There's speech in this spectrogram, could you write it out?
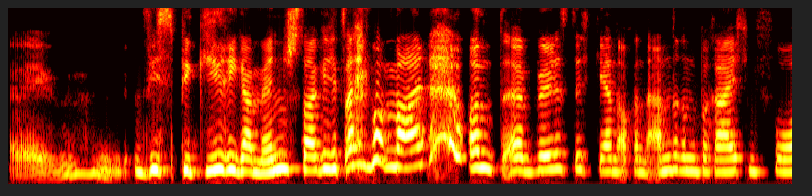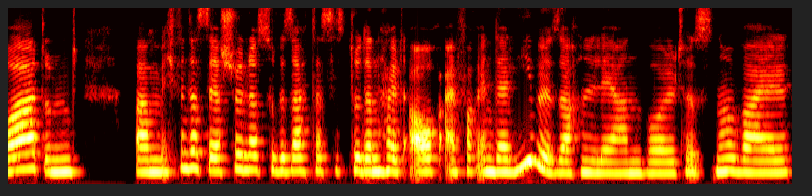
äh, wissbegieriger Mensch, sage ich jetzt einfach mal, und äh, bildest dich gern auch in anderen Bereichen fort. Und ähm, ich finde das sehr schön, dass du gesagt hast, dass du dann halt auch einfach in der Liebe Sachen lernen wolltest, ne? Weil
